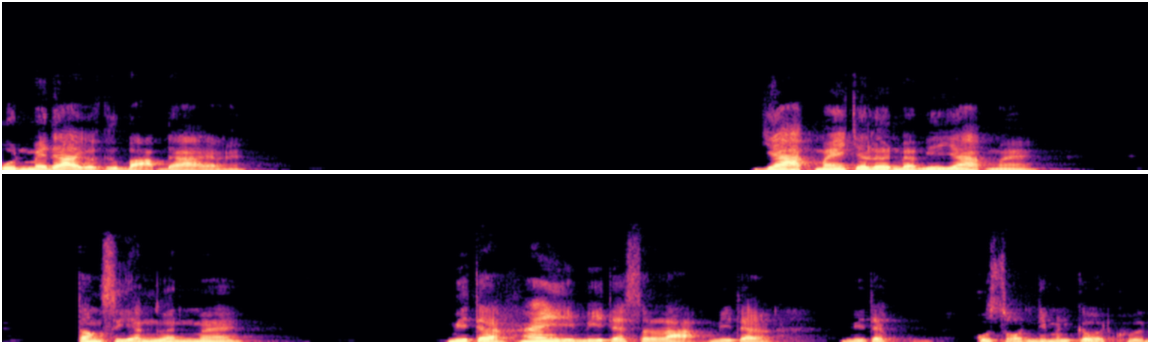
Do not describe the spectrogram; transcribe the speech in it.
บุญไม่ได้ก็คือบาปได้ไหมยากไหมเจริญแบบนี้ยากไหมต้องเสียเงินไหมมีแต่ให้มีแต่สละ มีแต่มีแต่กุศลที่มันเกิดขึ้น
